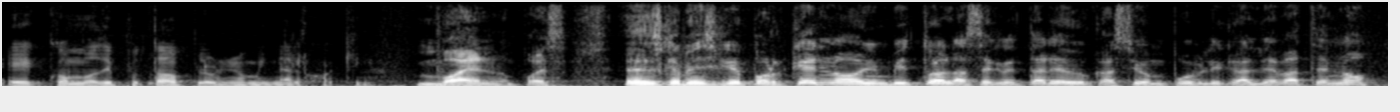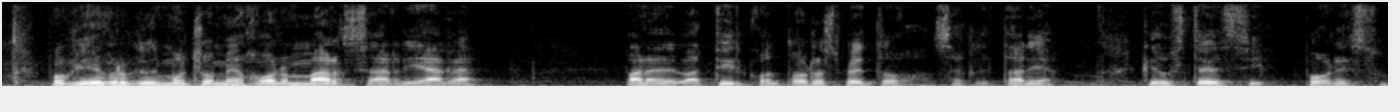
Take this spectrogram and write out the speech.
eh, como diputado plurinominal, Joaquín. Bueno, pues es que me dice que ¿por qué no invito a la secretaria de Educación Pública al debate? No, porque yo creo que es mucho mejor Marx Arriaga para debatir, con todo respeto, secretaria, que usted, sí, por eso.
